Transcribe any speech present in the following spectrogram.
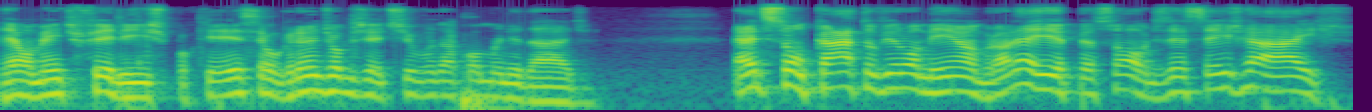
realmente feliz, porque esse é o grande objetivo da comunidade. Edson Cato virou membro. Olha aí, pessoal, 16 reais.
